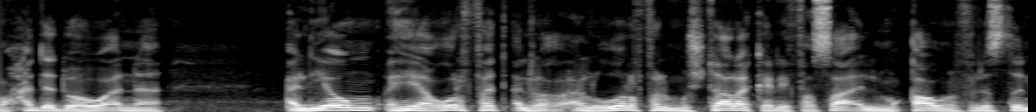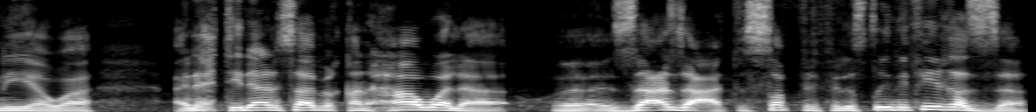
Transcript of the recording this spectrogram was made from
محدد وهو أن اليوم هي غرفة الغرفة المشتركة لفصائل المقاومة الفلسطينية والاحتلال سابقا حاول آه، زعزعة الصف الفلسطيني في غزة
